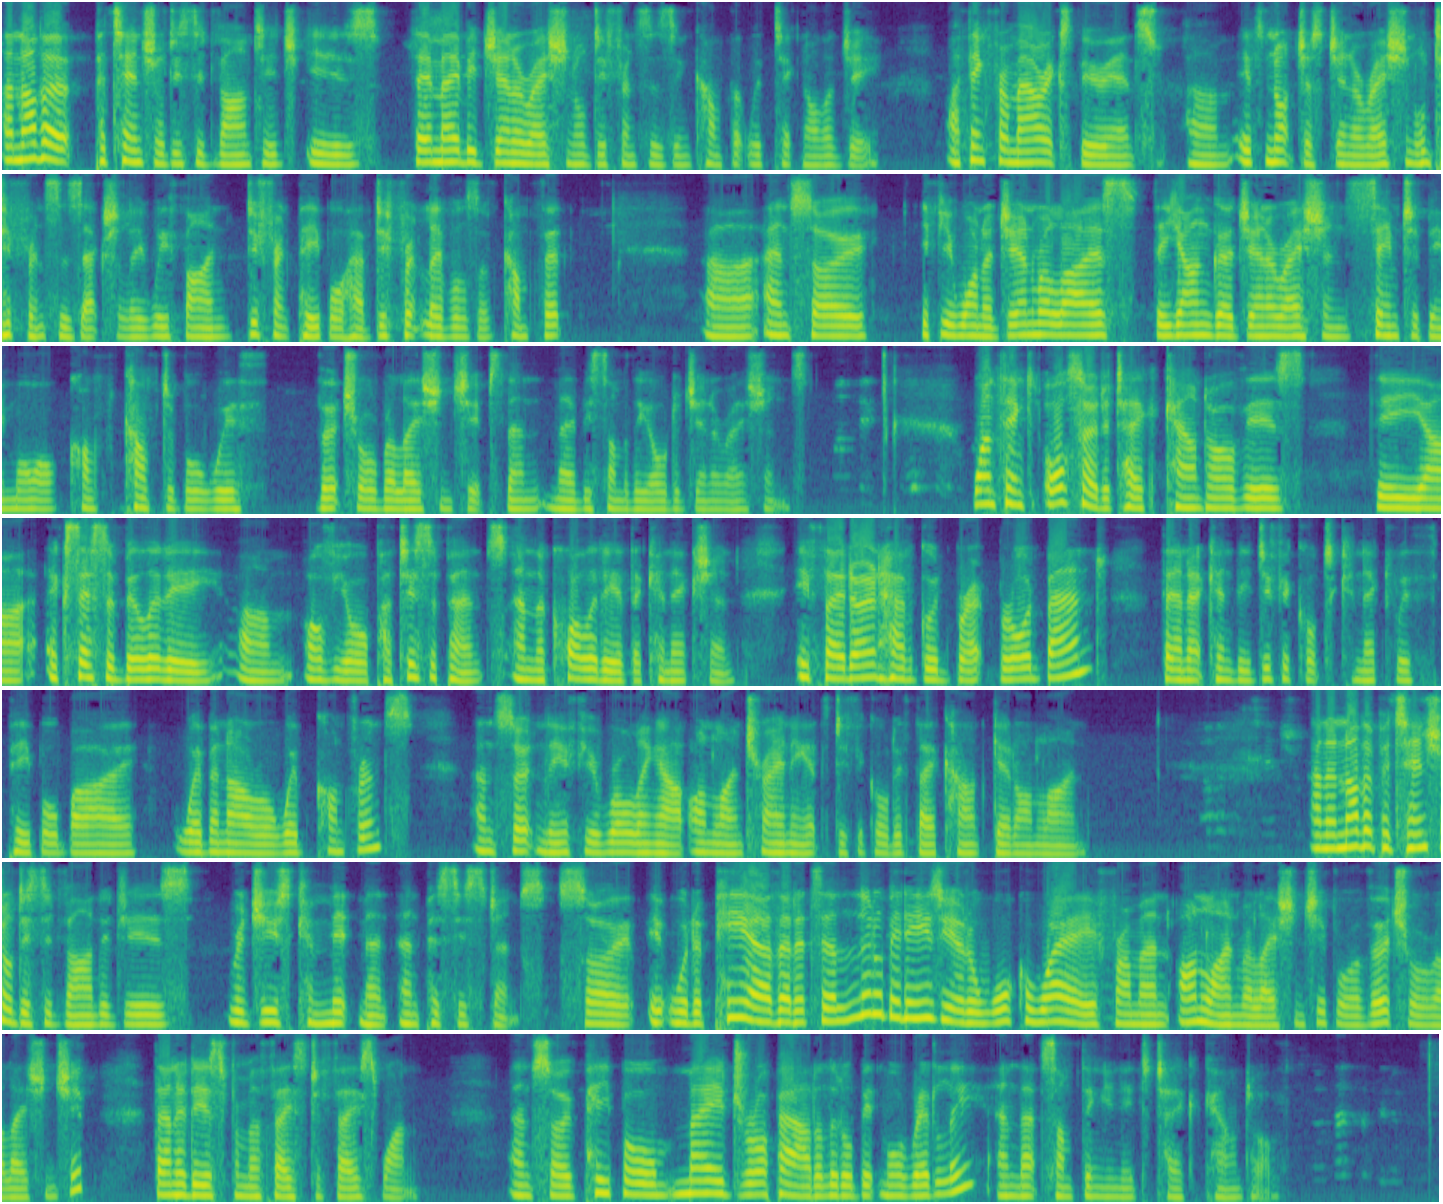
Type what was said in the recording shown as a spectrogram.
Another potential disadvantage is there may be generational differences in comfort with technology. I think from our experience, um, it's not just generational differences actually. We find different people have different levels of comfort. Uh, and so if you want to generalize, the younger generations seem to be more comf comfortable with virtual relationships than maybe some of the older generations. One thing also to take account of is the uh, accessibility um, of your participants and the quality of the connection. If they don't have good broadband, then it can be difficult to connect with people by webinar or web conference. And certainly if you're rolling out online training, it's difficult if they can't get online. And another potential disadvantage is reduced commitment and persistence. So it would appear that it's a little bit easier to walk away from an online relationship or a virtual relationship than it is from a face-to-face -face one. And so people may drop out a little bit more readily and that's something you need to take account of.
